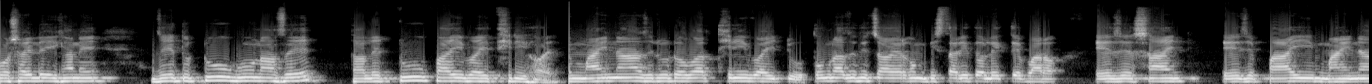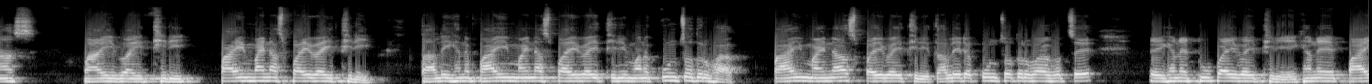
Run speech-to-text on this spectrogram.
বসাইলে এখানে যেহেতু টু গুণ আছে, তাহলে টু পাই বাই থ্রি হয়। Minus root over three by two তোমরা যদি চাও এরকম বিস্তারিত লিখতে পারো, এই যে সাইন এই যে pi minus pi by three, pi minus pi by three. তাহলে এখানে pi minus pi by three মানে কোন চতুর্ভাগ? Pi minus pi by three. তাহলে এটা কোন চতুর্ভাগ হচ্ছে? এখানে টু পাই বাই থ্রি এখানে pi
